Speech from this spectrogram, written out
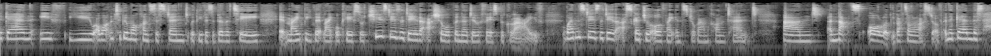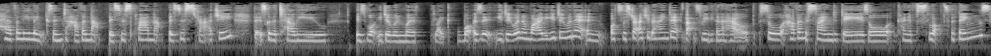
Again, if you are wanting to be more consistent with your visibility, it might be that, like, okay, so Tuesday is the day that I show up and I do a Facebook Live. Wednesday is the day that I schedule all of my Instagram content, and and that's all that's all our stuff. And again, this heavily links into having that business plan, that business strategy that is going to tell you is what you're doing with like what is it you're doing and why are you doing it and what's the strategy behind it? That's really going to help. So having assigned days or kind of slots for things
